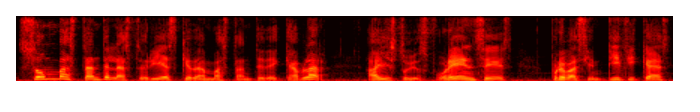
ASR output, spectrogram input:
Son bastante las teorías que dan bastante de qué hablar. Hay estudios forenses, pruebas científicas,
